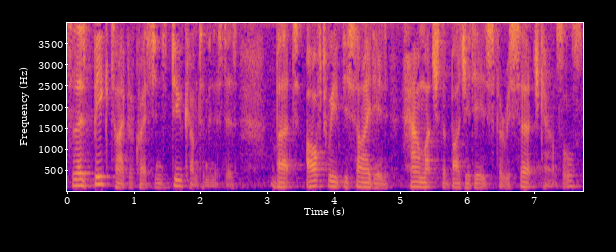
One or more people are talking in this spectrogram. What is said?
So those big type of questions do come to ministers, but after we've decided how much the budget is for research councils,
